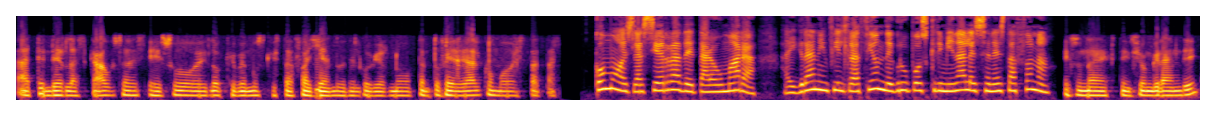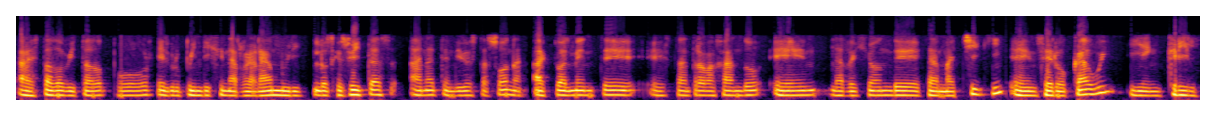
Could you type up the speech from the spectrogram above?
atender las causas. Eso es lo que vemos que está fallando en el gobierno tanto federal como estatal. ¿Cómo es la sierra de Tarahumara? ¿Hay gran infiltración de grupos criminales en esta zona? Es una extensión grande. Ha estado habitado por el grupo indígena Rarámuri. Los jesuitas han atendido esta zona. Actualmente están trabajando en la región de Tamachiqui, en Cerocahui y en Krill.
